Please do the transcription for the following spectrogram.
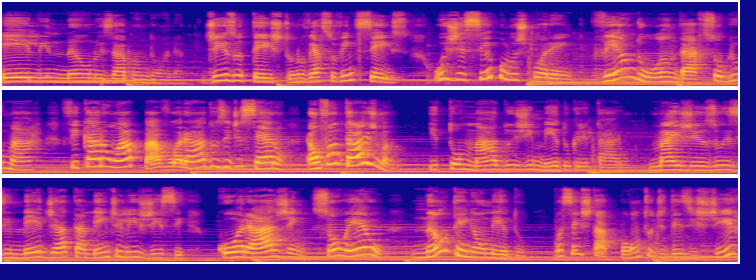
ele não nos abandona. Diz o texto no verso 26: Os discípulos, porém, vendo-o andar sobre o mar, ficaram apavorados e disseram: É um fantasma! E, tomados de medo, gritaram. Mas Jesus imediatamente lhes disse: Coragem, sou eu, não tenham medo. Você está a ponto de desistir?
